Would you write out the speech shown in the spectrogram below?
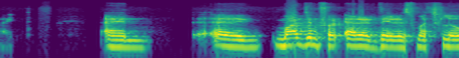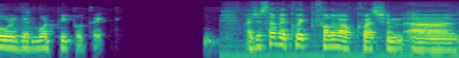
right and uh, margin for error there is much lower than what people think I just have a quick follow-up question. Uh,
